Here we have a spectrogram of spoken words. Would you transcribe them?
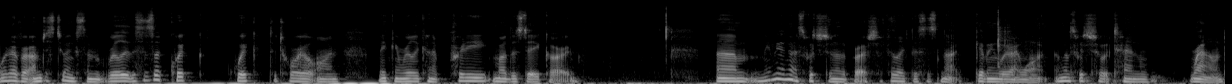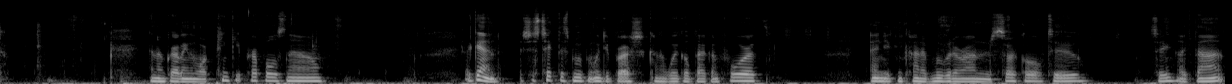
whatever. I'm just doing some really, this is a quick, quick tutorial on making really kind of pretty Mother's Day card. Um, maybe I'm going to switch to another brush. I feel like this is not giving what I want. I'm going to switch to a 10 round. And I'm grabbing the more pinky purples now. Again, just take this movement with your brush, kind of wiggle back and forth. And you can kind of move it around in a circle too. See, like that.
